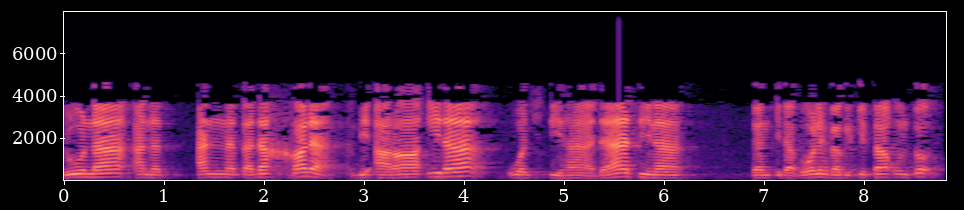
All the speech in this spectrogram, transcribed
Duna an natadakhala bi ara'ina wa ijtihadatina dan tidak boleh bagi kita untuk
